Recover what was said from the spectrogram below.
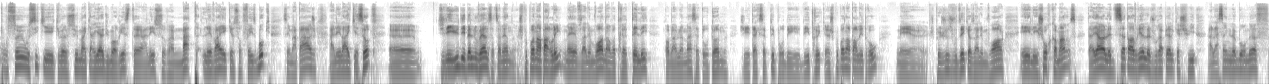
pour ceux aussi qui, veulent suivre ma carrière d'humoriste, allez sur Matt Lévesque sur Facebook. C'est ma page. Allez liker ça. J'ai eu des belles nouvelles cette semaine. Je ne peux pas en parler, mais vous allez me voir dans votre télé probablement cet automne. J'ai été accepté pour des, des trucs. Je ne peux pas en parler trop. Mais euh, je peux juste vous dire que vous allez me voir et les shows recommencent. D'ailleurs, le 17 avril, je vous rappelle que je suis à la scène Le Bourgneuf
